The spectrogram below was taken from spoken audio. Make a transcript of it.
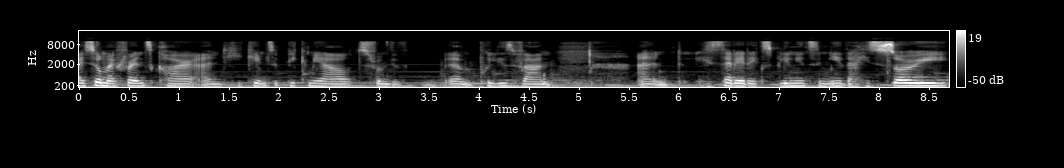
I saw my friend's car and he came to pick me out from the um, police van. And he started explaining to me that he's sorry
